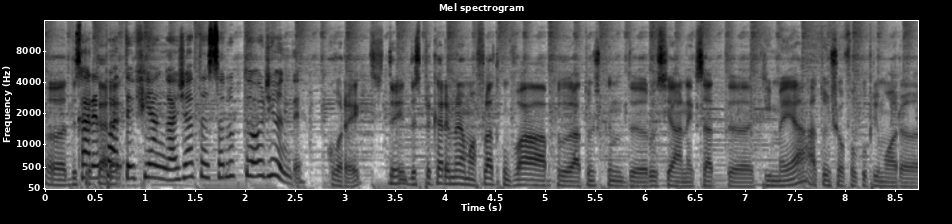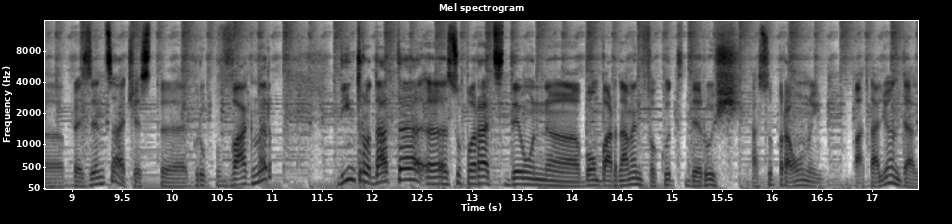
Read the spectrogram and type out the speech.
uh, despre care, care poate fi angajată să lupte oriunde. Corect, de, despre care noi am aflat cumva p- atunci când Rusia a anexat uh, Crimea, atunci au făcut prima oară prezența acest uh, grup Wagner Dintr-o dată, uh, supărați de un uh, bombardament făcut de ruși asupra unui batalion de-al,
